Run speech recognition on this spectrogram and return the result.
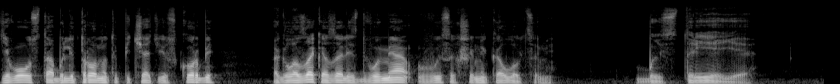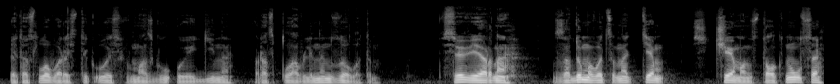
Его уста были тронуты печатью скорби, а глаза казались двумя высохшими колодцами. «Быстрее!» Это слово растеклось в мозгу у Эгина расплавленным золотом. «Все верно. Задумываться над тем, с чем он столкнулся,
